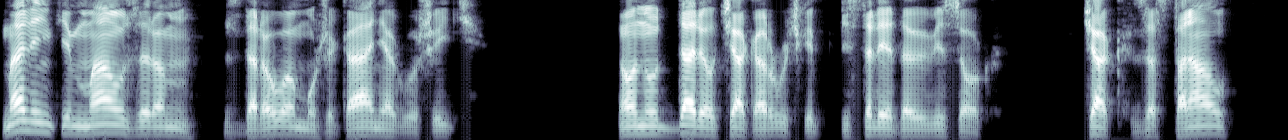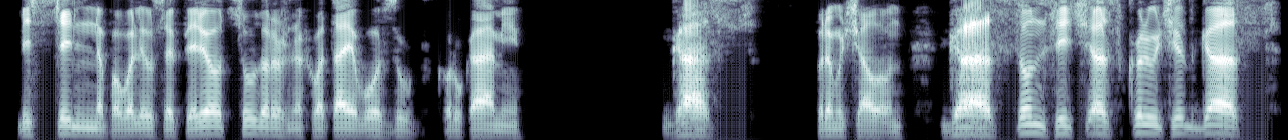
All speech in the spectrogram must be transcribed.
Маленьким маузером здорового мужика не оглушить. Он ударил Чака ручкой пистолета в висок. Чак застонал, бессильно повалился вперед, судорожно хватая воздух руками. «Газ!» — промычал он. «Газ! Он сейчас включит газ!»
